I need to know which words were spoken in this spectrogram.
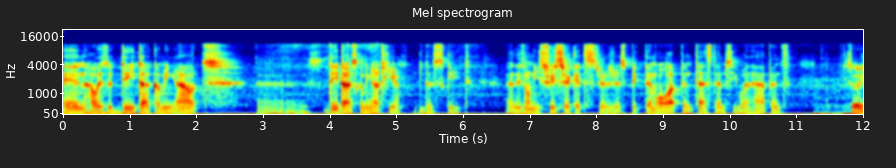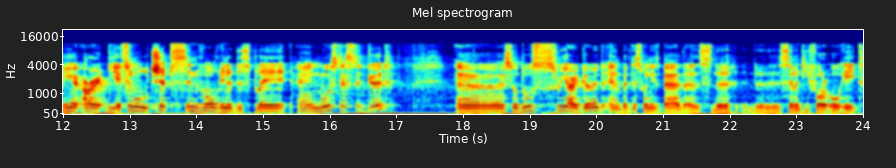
And how is the data coming out? Uh, data is coming out here, this gate. Uh, there's only three circuits, just, just pick them all up and test them, see what happens. So here are the external chips involved in the display and most tested good. Uh, so those three are good and but this one is bad as the the 7408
